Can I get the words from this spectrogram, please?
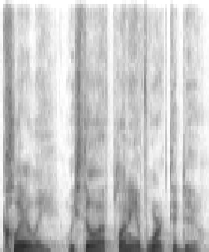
Clearly, we still have plenty of work to do.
